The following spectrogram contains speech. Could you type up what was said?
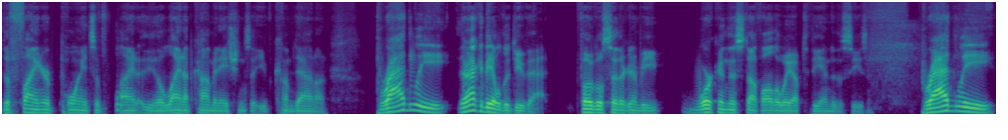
the finer points of line, you know, lineup combinations that you've come down on. Bradley, they're not going to be able to do that. Vogel said they're going to be working this stuff all the way up to the end of the season. Bradley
